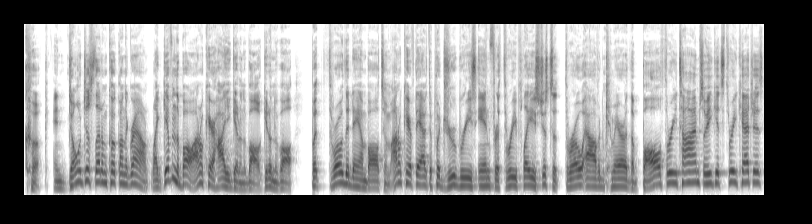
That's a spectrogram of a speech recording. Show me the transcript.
cook. And don't just let him cook on the ground. Like, give him the ball. I don't care how you get him the ball, get him the ball, but throw the damn ball to him. I don't care if they have to put Drew Brees in for three plays just to throw Alvin Kamara the ball three times so he gets three catches.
